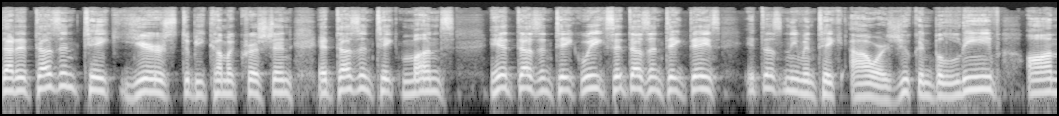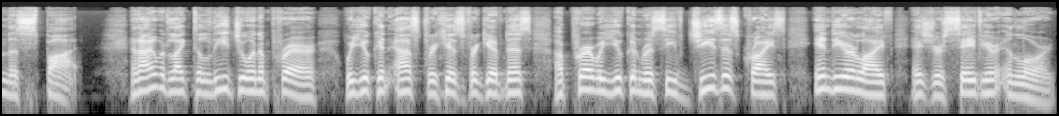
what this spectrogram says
that it doesn't take years to become a Christian. It doesn't take months. It doesn't take weeks. It doesn't take days. It doesn't even take hours. You can believe on the spot. And I would like to lead you in a prayer where you can ask for his forgiveness, a prayer where you can receive Jesus Christ into your life as your Savior and Lord.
